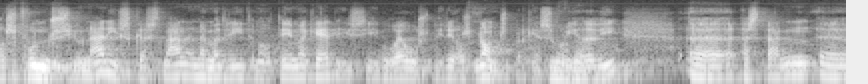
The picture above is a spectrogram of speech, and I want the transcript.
els funcionaris que estan a Madrid amb el tema aquest, i si voleu us diré els noms perquè s'hauria de dir, eh, estan eh,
